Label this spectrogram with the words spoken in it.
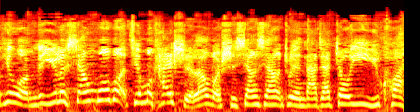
听我们的娱乐香饽饽节目开始了，我是香香，祝愿大家周一愉快。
